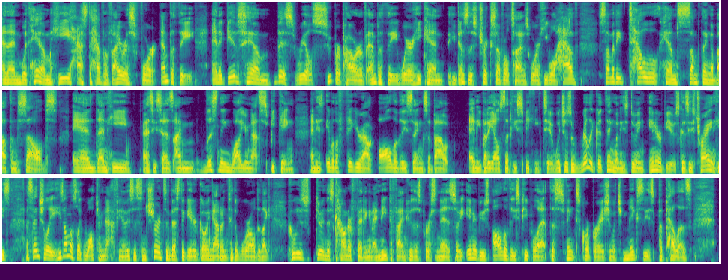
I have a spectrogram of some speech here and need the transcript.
And then with him, he has to have a virus for empathy and it gives him this real superpower of empathy where he can, he does this trick several times where he will have somebody tell him something about themselves. And then he, as he says, I'm listening while you're not speaking. And he's able to figure out all of these things about anybody else that he's speaking to, which is a really good thing when he's doing interviews because he's trying, he's essentially, he's almost like Walter Neff. You know, he's this insurance investigator going out into the world and like, who's doing this counterfeiting? And I need to find who this person is. So he interviews all of these people at the Sphinx Corporation, which makes these papellas.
